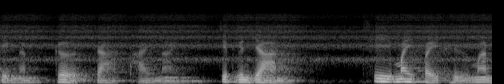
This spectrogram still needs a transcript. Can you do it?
จริงนั้นเกิดจากภายใน จิตวิญญาณที่ไม่ไปถือมั่น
